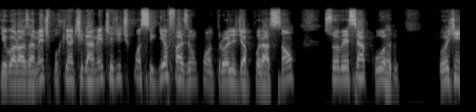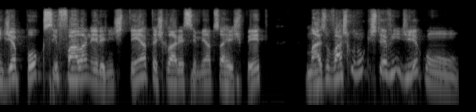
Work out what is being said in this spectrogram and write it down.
rigorosamente, porque antigamente a gente conseguia fazer um controle de apuração sobre esse acordo. Hoje em dia pouco se fala nele, a gente tenta esclarecimentos a respeito, mas o Vasco nunca esteve em dia com,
